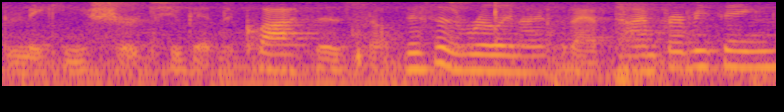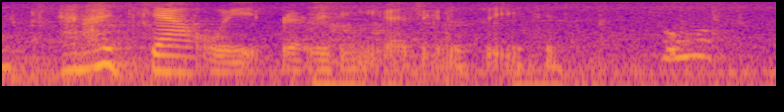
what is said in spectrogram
and making sure to get to classes. So this is really nice that I have time for everything. And I can't wait for everything you guys are gonna see. It's so awesome.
